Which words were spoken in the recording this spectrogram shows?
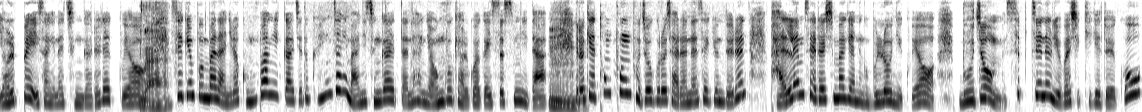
10배 이상이나 증가를 했고요. 네. 세균뿐만 아니라 곰팡이까지도 굉장히 많이 증가했다는 한 연구 결과가 있었습니다. 음. 이렇게 통풍 부족으로 자라난 세균들은 발냄새를 심하게 하는 건 물론이고요. 무좀, 습진을 유발시키게 되고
